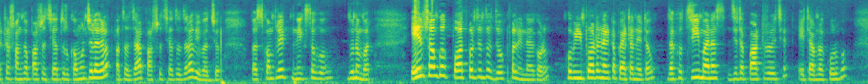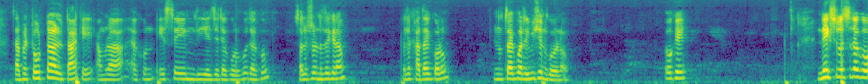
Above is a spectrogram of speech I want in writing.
একটা সংখ্যা পাঁচশো ছিয়াত্তর কমন চলে গেল, অর্থাৎ যা পাঁচশো ছিয়াত্তর দ্বারা বিভাজ্য। বাস কমপ্লিট নেক্সট দেখো, দু নম্বর এন সংখ্যক পদ পর্যন্ত যোগফল নির্ণয় করো। খুব ইম্পর্টেন্ট একটা প্যাটার্ন এটাও। দেখো থ্রি মাইনাস যেটা পার্ট রয়েছে, এটা আমরা করব। তারপরে টোটালটাকে আমরা এখন এস এম দিয়ে যেটা করব, দেখো সলিউশনটা দেখে নাও। তাহলে খাতায় করো। তো একবার রিভিশন করে নাও। ওকে নেক্সট হচ্ছে দেখো,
